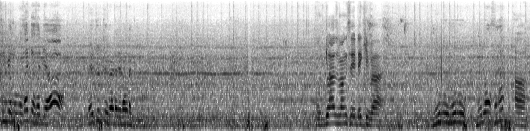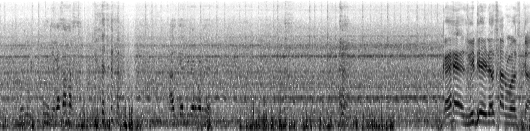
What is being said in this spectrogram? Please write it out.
সিঙ্গেল হবো সাইডে সাইডে হ্যাঁ এই চুট্টি ব্যাটারি ভালো লাগে গ্লাস ভাঙছে এটা কি বা নুরু নুরু নুরু আছে না হ্যাঁ নুরু তুমি দেখাছ আমার আলতি আলতি করবার দে काय व्हिडिओ व्हिडिओ सार मस्त का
